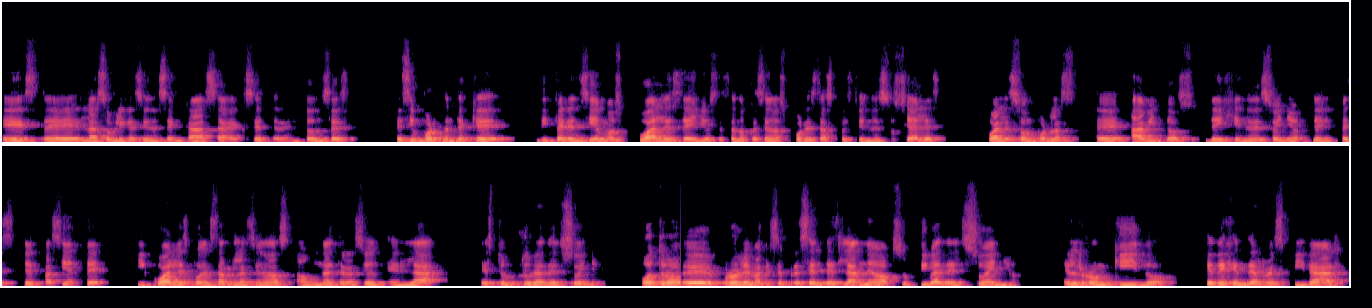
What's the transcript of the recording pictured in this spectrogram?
este, las obligaciones en casa, etc. Entonces, es importante que diferenciemos cuáles de ellos están ocasionados por estas cuestiones sociales, cuáles son por los eh, hábitos de higiene de sueño del, del paciente y cuáles pueden estar relacionados a una alteración en la estructura del sueño. Otro eh, problema que se presenta es la apnea del sueño, el ronquido, que dejen de respirar.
